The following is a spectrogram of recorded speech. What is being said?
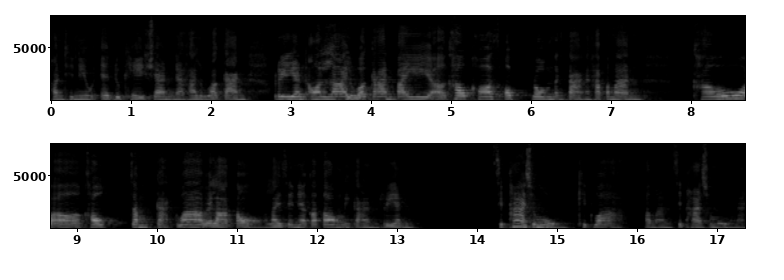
continue education นะคะ หรือว่าการเรียนออนไลน์ หรือว่าการไปเข้าคอร์สอบรมต่างๆนะคะ ประมาณเขาเอ่อเขาจำกัดว่าเวลาต่อไลเซนเนี่ยก็ต้องมีการเรียน 15 ชั่วโมง คิดว่าประมาณ 15 ชั่วโมงนะ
